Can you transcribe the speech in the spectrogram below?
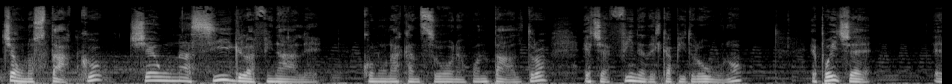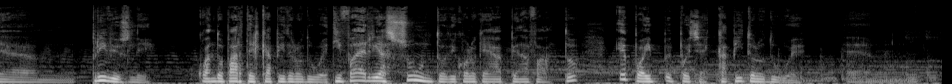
c'è uno stacco, c'è una sigla finale con una canzone o quant'altro, e c'è fine del capitolo 1, e poi c'è ehm, previously quando parte il capitolo 2 ti fa il riassunto di quello che hai appena fatto e poi, poi c'è capitolo 2 ehm,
